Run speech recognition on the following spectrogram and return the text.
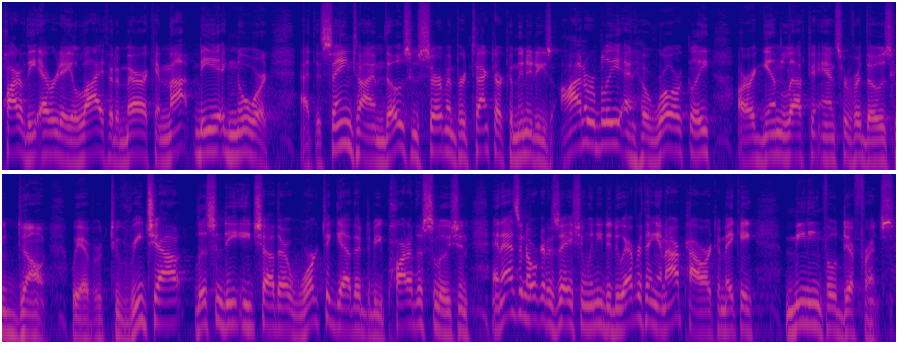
part of the everyday life in America and not be ignored. At the same time, those who serve and protect our communities honorably and heroically are again left to answer for those who don't. We have to reach out, listen to each other, work together to be part of the solution. And as an organization, we need to do everything in our power to make a meaningful difference.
